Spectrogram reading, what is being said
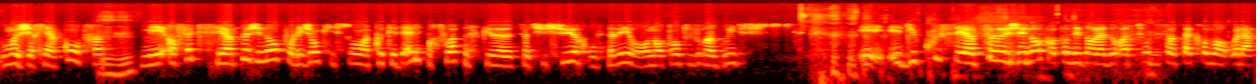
moi, j'ai rien contre, hein, Mhm. mais en fait, c'est un peu gênant pour les gens qui sont à côté d'elles parfois parce que ça susurre. Vous savez, on entend toujours un bruit. Et, et du coup, c'est un peu gênant quand on est dans l'adoration du Saint-Sacrement. Voilà.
